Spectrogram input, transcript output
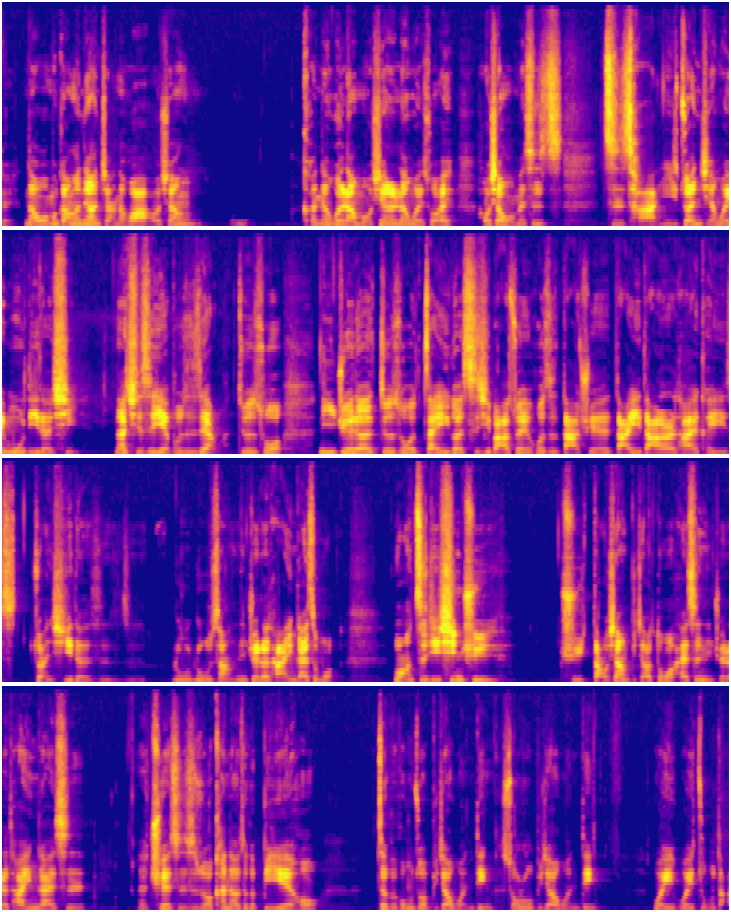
对，那我们刚刚那样讲的话，好像可能会让某些人认为说，哎，好像我们是只查以赚钱为目的的系。那其实也不是这样，就是说，你觉得就是说，在一个十七八岁或是大学大一大二，他还可以转系的路路上，你觉得他应该是往往自己兴趣去导向比较多，还是你觉得他应该是呃，确实是说看到这个毕业后这个工作比较稳定，收入比较稳定为为主导？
